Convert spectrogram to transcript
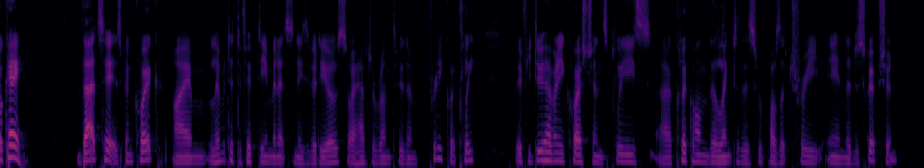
Okay, that's it. It's been quick. I'm limited to 15 minutes in these videos, so I have to run through them pretty quickly. But if you do have any questions, please uh, click on the link to this repository in the description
